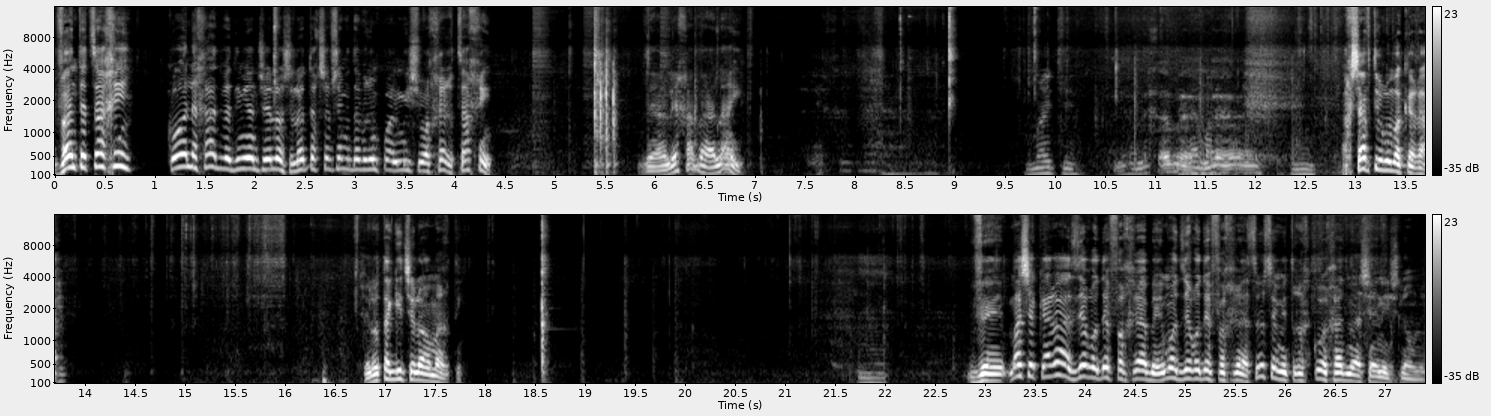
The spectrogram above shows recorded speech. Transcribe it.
הבנת צחי? כל אחד והדמיון שלו, שלא תחשוב שמדברים פה על מישהו אחר, צחי. זה עליך ועליי. עכשיו תראו מה קרה. שלא תגיד שלא אמרתי. ומה שקרה, זה רודף אחרי הבהמות, זה רודף אחרי הסוס, הם התרחקו אחד מהשני, שלומי.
